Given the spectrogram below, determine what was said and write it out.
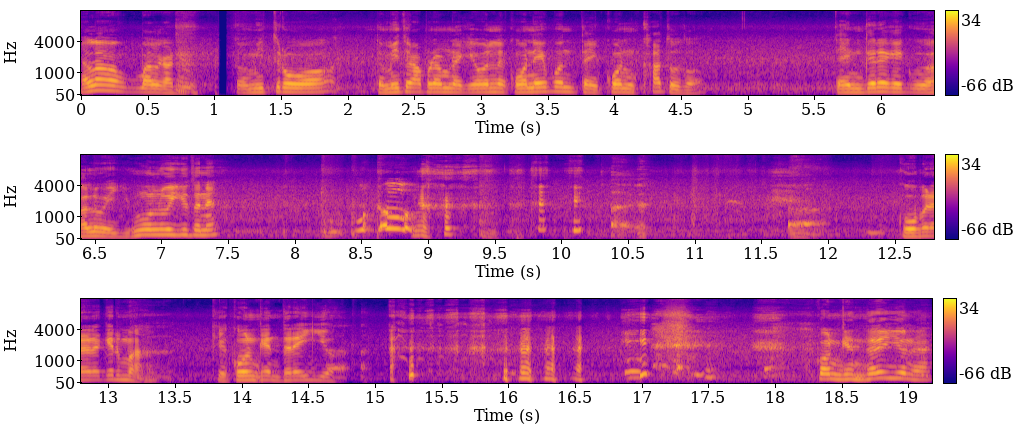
હાલો માલ કાઢી તો મિત્રો તો મિત્રો આપણે હમણાં કેવલને કોને પણ ત્યાં કોણ ખાતો હતો ત્યાં ઘરે કંઈક હલવાઈ ગયું. હું હલવાઈ ગયું તને? કોબરા રકેરમાં કે કોણ કેન ધરાઈ ગયો? કોણ કેન ગયું ને?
